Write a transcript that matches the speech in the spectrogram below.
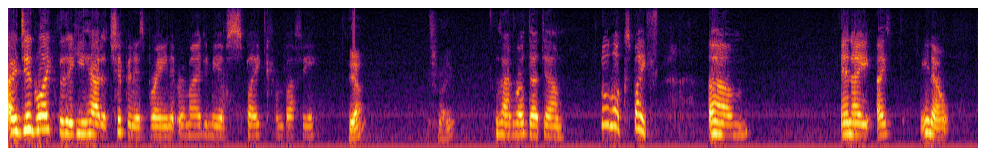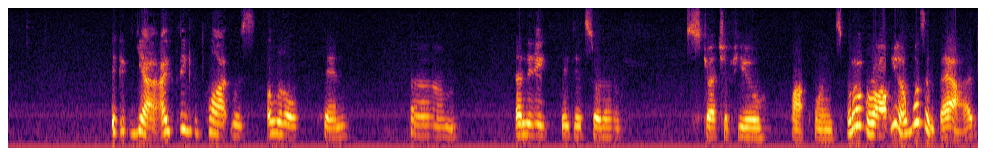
I did like that he had a chip in his brain. It reminded me of Spike from Buffy. Yeah, that's right. because I wrote that down. Oh, look, Spike. Um, and I, I, you know, it, yeah, I think the plot was a little thin, um, and they they did sort of stretch a few plot points, but overall, you know, it wasn't bad.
